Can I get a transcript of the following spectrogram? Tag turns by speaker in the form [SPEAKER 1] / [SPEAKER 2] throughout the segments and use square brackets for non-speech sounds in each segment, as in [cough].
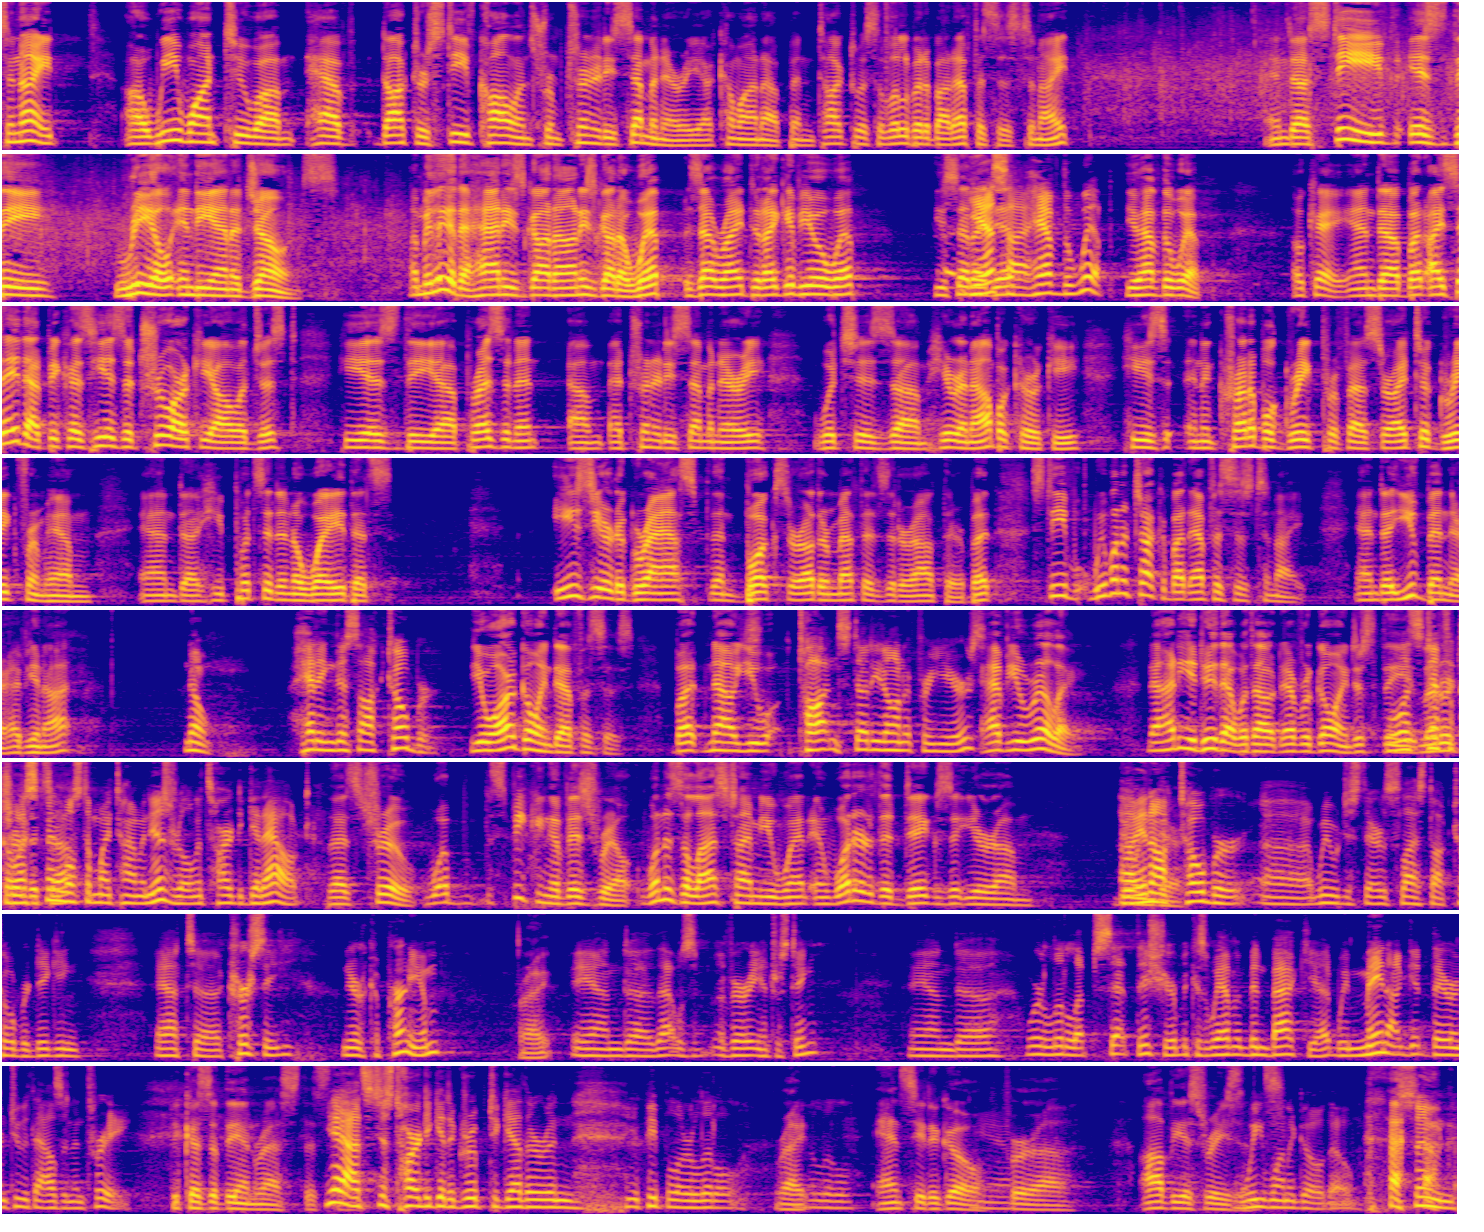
[SPEAKER 1] tonight uh, we want to um, have Dr. Steve Collins from Trinity Seminary uh, come on up and talk to us a little bit about Ephesus tonight. And uh, Steve is the real Indiana Jones. I mean, look at the hat he's got on. He's got a whip. Is that right? Did I give you a whip? You said
[SPEAKER 2] yes,
[SPEAKER 1] I did.
[SPEAKER 2] I have the whip.
[SPEAKER 1] You have the whip. Okay, and uh, but I say that because he is a true archaeologist. He is the uh, president um, at Trinity Seminary, which is um, here in Albuquerque. He's an incredible Greek professor. I took Greek from him, and uh, he puts it in a way that's easier to grasp than books or other methods that are out there. But Steve, we want to talk about Ephesus tonight, and uh, you've been there, have you not?
[SPEAKER 2] No, heading this October.
[SPEAKER 1] You are going to Ephesus, but now you
[SPEAKER 2] Taught and studied on it for years.
[SPEAKER 1] have you really? Now, how do you do that without ever going? Just the
[SPEAKER 2] well, it's
[SPEAKER 1] literature
[SPEAKER 2] difficult. I spend
[SPEAKER 1] out?
[SPEAKER 2] most of my time in Israel, and it's hard to get out.
[SPEAKER 1] That's true. Well, speaking of Israel, when was the last time you went, and what are the digs that you're um,
[SPEAKER 2] Uh,
[SPEAKER 1] doing
[SPEAKER 2] in
[SPEAKER 1] there?
[SPEAKER 2] October, uh, we were just there this last October digging at uh, Kursi near Capernaum,
[SPEAKER 1] Right.
[SPEAKER 2] and uh, that was uh, very interesting. And uh, we're a little upset this year because we haven't been back yet. We may not get there in 2003.
[SPEAKER 1] Because of the unrest. That's
[SPEAKER 2] Yeah, it's just hard to get a group together, and you know, people are a little,
[SPEAKER 1] right.
[SPEAKER 2] a little.
[SPEAKER 1] Antsy to go
[SPEAKER 2] Yeah.
[SPEAKER 1] for uh, obvious reasons.
[SPEAKER 2] We want to go though [laughs] soon.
